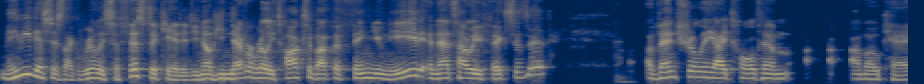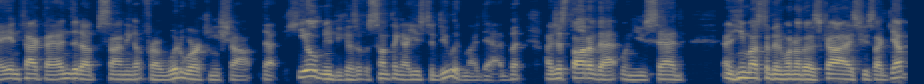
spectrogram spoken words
maybe this is like really sophisticated. You know, he never really talks about the thing you need, and that's how he fixes it. Eventually, I told him I'm okay. In fact, I ended up signing up for a woodworking shop that healed me because it was something I used to do with my dad. But I just thought of that when you said, and he must have been one of those guys who's like, yep,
